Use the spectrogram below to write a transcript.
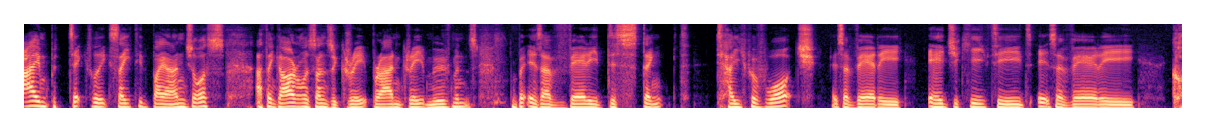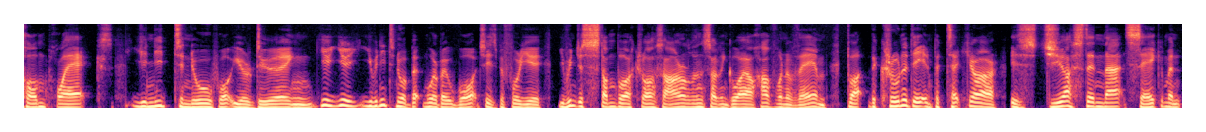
I'm particularly excited by Angelus. I think Arnold Son's a great brand, great movements, but is a very distinct type of watch. It's a very educated, it's a very complex. You need to know what you're doing. You you you would need to know a bit more about watches before you you wouldn't just stumble across Arnold and and go, I'll have one of them. But the Chronodate in particular is just in that segment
